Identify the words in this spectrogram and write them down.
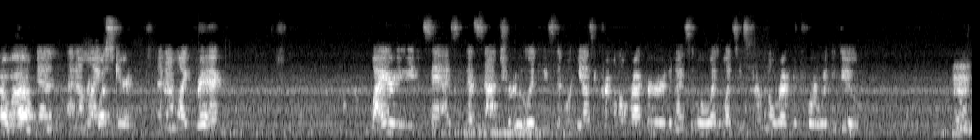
Oh wow. And and I'm Rick like, was scared. And I'm like, Rick, why are you even saying? I said, that's not true. And he said, well, he has a criminal record. And I said, well, what, what's his criminal record for? What did he do? Hmm.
